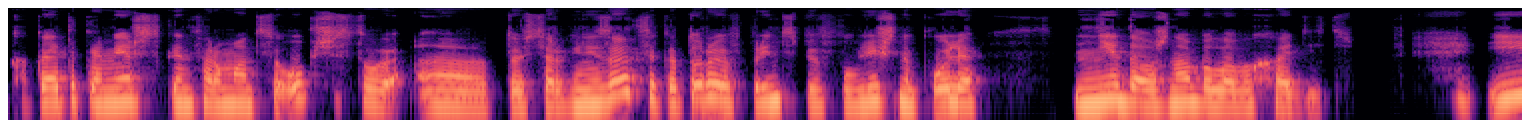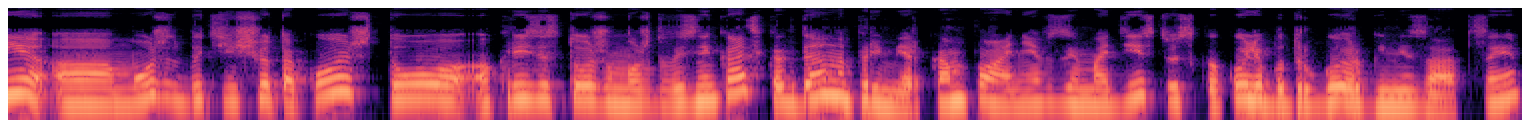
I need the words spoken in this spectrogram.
какая-то коммерческая информация общества, э, то есть организация, которая, в принципе, в публичное поле не должна была выходить. И а, может быть еще такое, что а, кризис тоже может возникать, когда, например, компания взаимодействует с какой-либо другой организацией,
